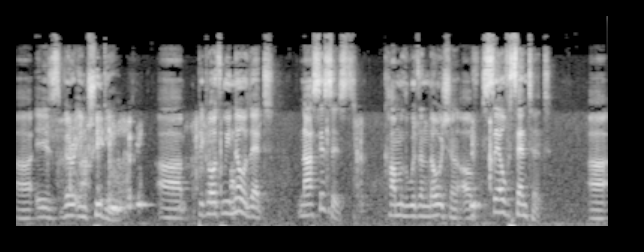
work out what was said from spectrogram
uh, is very intriguing uh, because we know that narcissists comes with the notion of self-centered. Uh,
